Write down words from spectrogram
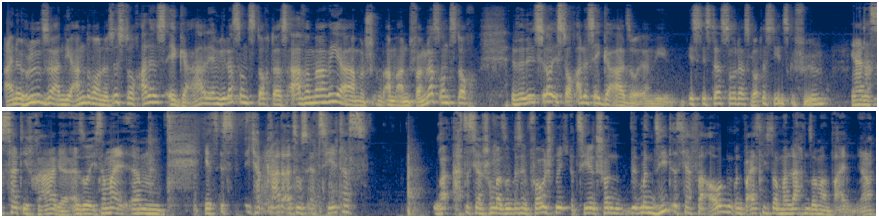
eine Hülse an die andere und es ist doch alles egal. Irgendwie lass uns doch das Ave Maria am, am Anfang, lass uns doch, ist, ist doch alles egal so irgendwie. Ist, ist das so das Gottesdienstgefühl? Ja, das ist halt die Frage. Also ich sag mal, ähm, jetzt ist, ich habe gerade, als du es erzählt hast, du hast es ja schon mal so ein bisschen im Vorgespräch erzählt, schon, man sieht es ja vor Augen und weiß nicht, soll man lachen, soll man weinen, ja.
